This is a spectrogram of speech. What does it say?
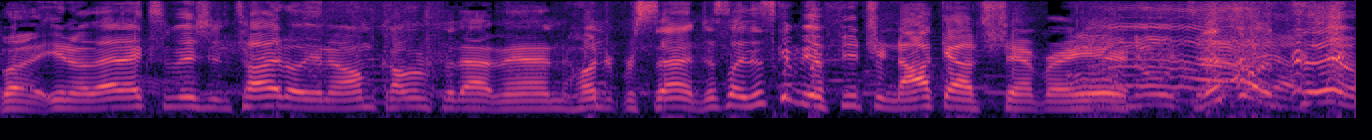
But you know that X Division title, you know I'm coming for that, man, hundred percent. Just like this could be a future knockouts champ right here. this one too.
